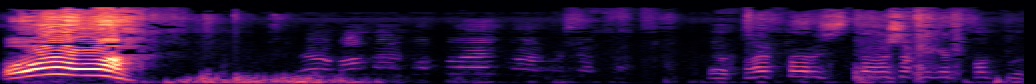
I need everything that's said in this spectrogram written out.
ооба ооба тракторист да ошол жака кетип калыптыр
